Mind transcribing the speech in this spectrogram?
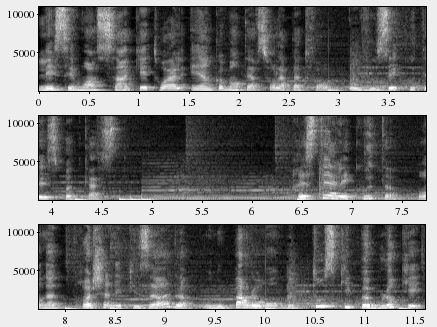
Laissez-moi 5 étoiles et un commentaire sur la plateforme où vous écoutez ce podcast. Restez à l'écoute pour notre prochain épisode où nous parlerons de tout ce qui peut bloquer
